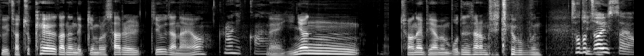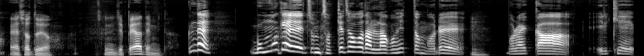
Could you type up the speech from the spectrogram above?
그 저축해 가는 느낌으로 살을 찌우잖아요. 그러니까요. 네, 2년 전에 비하면 모든 사람들이 대부분 저도 찌... 쪄 있어요. 네, 저도요. 저는 이제 빼야 됩니다. 근데 몸무게 좀 적게 적어 달라고 했던 거를 음. 뭐랄까 이렇게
